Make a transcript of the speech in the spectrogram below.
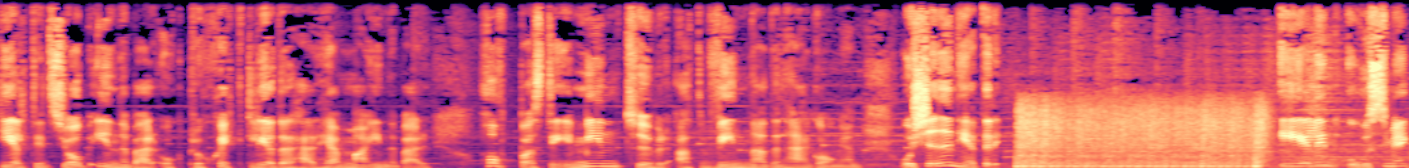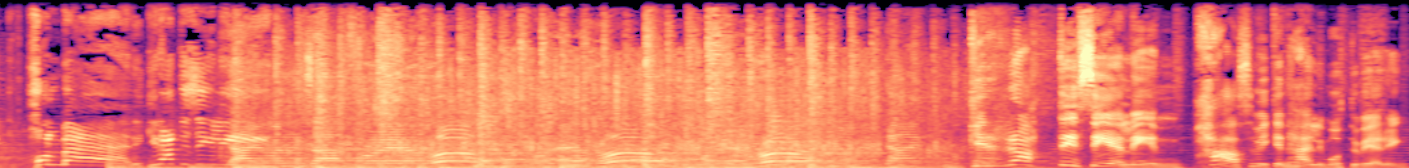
heltidsjobb innebär och projektledare här hemma innebär. Hoppas det är min tur att vinna den här gången. Och tjejen heter Elin Osmek Holmberg. Grattis Elin! Grattis Elin! Fasen vilken härlig motivering.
